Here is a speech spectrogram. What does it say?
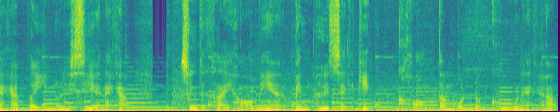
นะครับและอินโดนีเซียนะครับ ซึ่งตะไคร้หอมเนี่ยเป็นพืชเศรษฐกิจของตำบลดงคู่นะครับ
